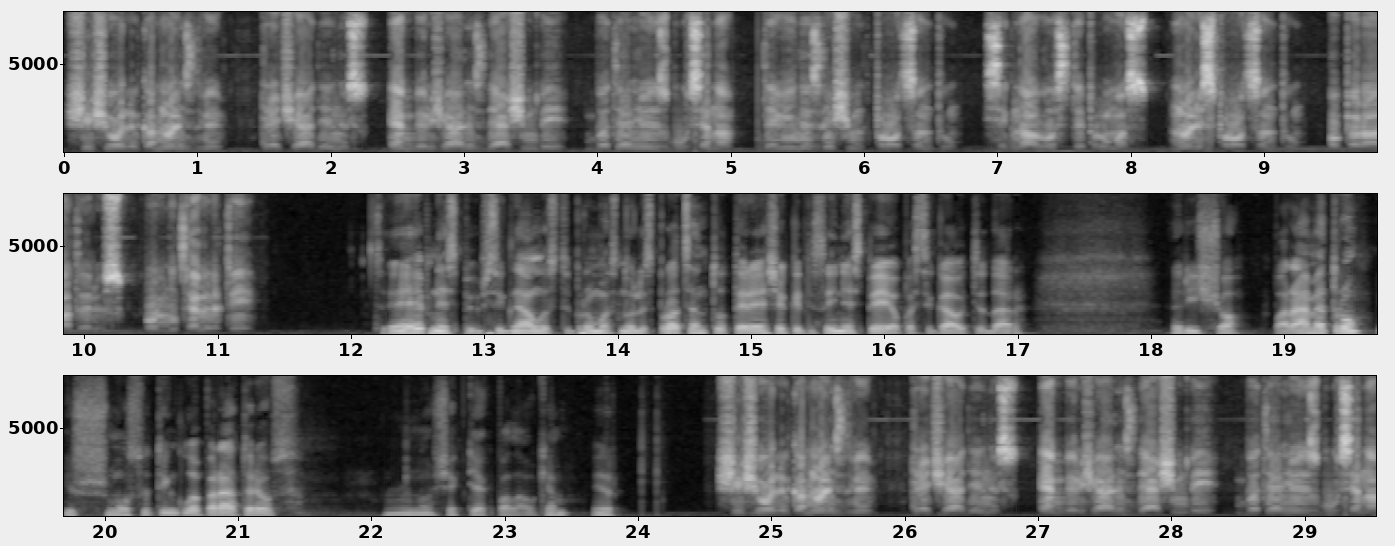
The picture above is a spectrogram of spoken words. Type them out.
šešiolika nulis dvi trečiadienis m birželis dešimt d baterijos būsena devyniasdešimt procentų signalo stiprumas nulis procentų operatorius omnitel lt Taip, nes signalų stiprumas 0 procentų, tai reiškia, kad jisai nespėjo pasigauti dar ryšio parametrų iš mūsų tinklo operatoriaus. Nu, šiek tiek palaukiam ir šešiolika nulis dvi trečiadienis m birželis dešimt d baterijos būsena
